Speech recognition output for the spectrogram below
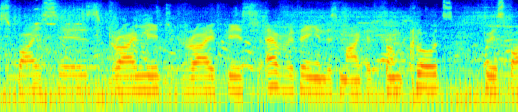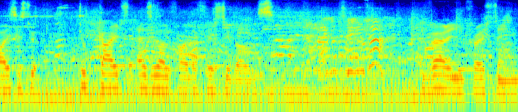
spices, dry meat, dry fish, everything in this market from clothes to spices to, to kites as well for the festivals. Very interesting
